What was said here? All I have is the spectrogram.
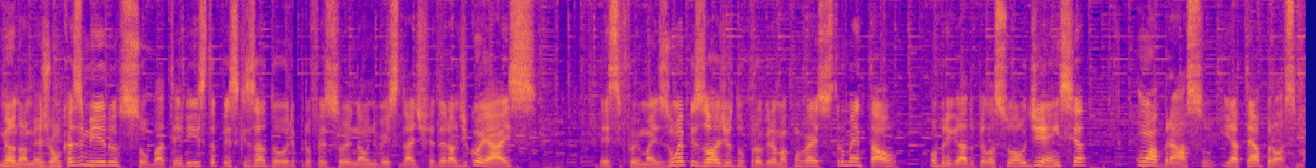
Meu nome é João Casimiro, sou baterista, pesquisador e professor na Universidade Federal de Goiás. Esse foi mais um episódio do programa Conversa Instrumental. Obrigado pela sua audiência, um abraço e até a próxima.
